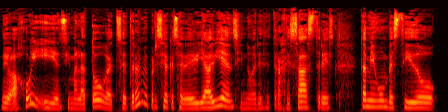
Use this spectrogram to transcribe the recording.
debajo y, y, encima la toga, etcétera. Me parecía que se veía bien si no eres de trajes sastres. También un vestido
